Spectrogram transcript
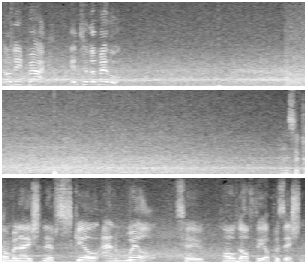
Nodded back into the middle. It's a combination of skill and will to hold off the opposition.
